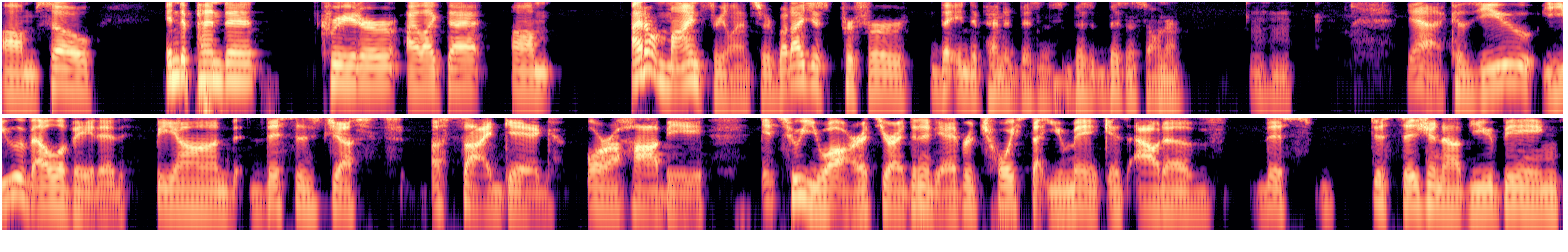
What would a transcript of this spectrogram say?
um, so independent creator, I like that. Um, I don't mind freelancer, but I just prefer the independent business business owner. Mm-hmm. Yeah, because you you have elevated beyond this is just a side gig or a hobby. It's who you are. It's your identity. Every choice that you make is out of this decision of you being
